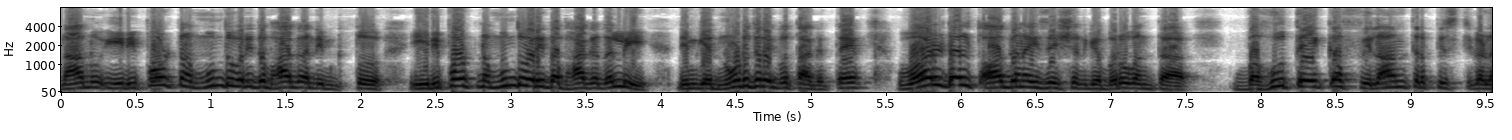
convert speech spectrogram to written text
ನಾನು ಈ ರಿಪೋರ್ಟ್ನ ಮುಂದುವರಿದ ಭಾಗ ನಿಮ್ಗೆ ಈ ರಿಪೋರ್ಟ್ನ ಮುಂದುವರಿದ ಭಾಗದಲ್ಲಿ ನಿಮ್ಗೆ ನೋಡಿದ್ರೆ ಗೊತ್ತಾಗುತ್ತೆ. ವರ್ಲ್ಡ್ ಹೆಲ್ತ್ ಆರ್ಗನೈಸೇಷನ್ಗೆ ಬರುವಂತ ಬಹುತೇಕ ಫಿಲಾಂಥ್ರಪಿಸ್ಟ್ಗಳ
